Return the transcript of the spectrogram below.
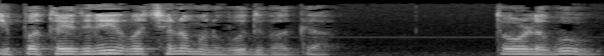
ಇಪ್ಪತ್ತೈದನೇ ವಚನವನ್ನು ಓದುವಾಗ, ತೋಳವು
